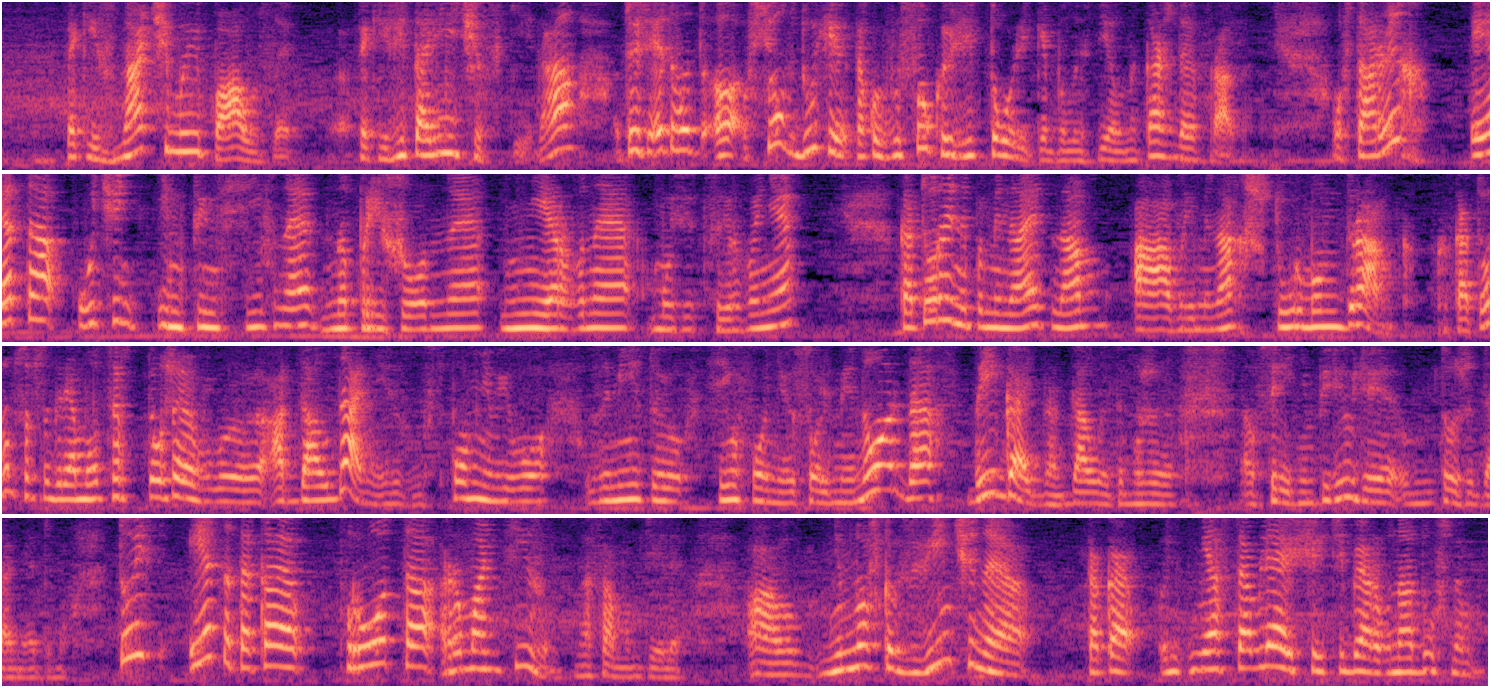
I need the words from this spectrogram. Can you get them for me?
такие значимые паузы, такие риторические, да, то есть это вот э, все в духе такой высокой риторики было сделано, каждая фраза. Во-вторых, это очень интенсивное, напряженное, нервное музицирование, которое напоминает нам о временах штурмом дранг, к которым, собственно говоря, Моцарт тоже э, отдал дань. Вспомним его знаменитую симфонию соль минор, да, да и Гайден дал этому же в среднем периоде тоже дань этому. То есть это такая прото-романтизм на самом деле. А, немножко взвинченная, такая не оставляющая тебя равнодушным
